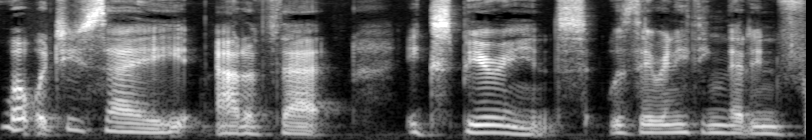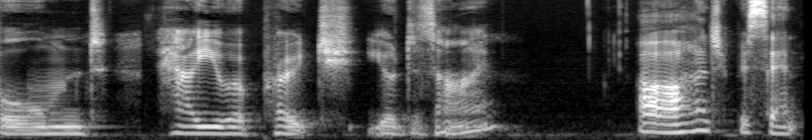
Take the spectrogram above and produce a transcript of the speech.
What would you say out of that experience? Was there anything that informed how you approach your design? Oh, 100%.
